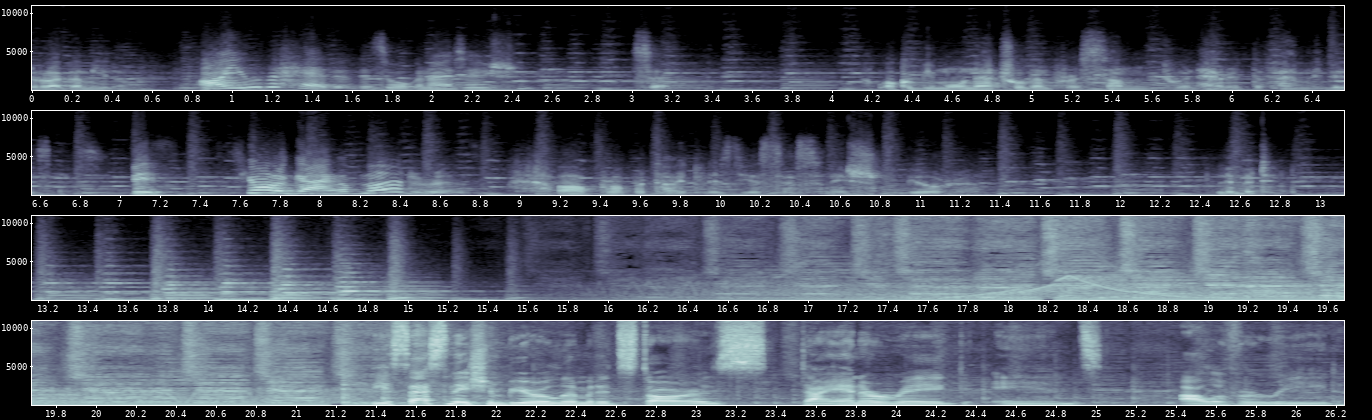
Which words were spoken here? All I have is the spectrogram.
Dragomiro. Are you the head of this organization? Sir, what could be more natural than for a son to inherit the family business? Business? You're a gang of murderers. Our proper title is the Assassination Bureau Limited. The Assassination Bureau Limited stars Diana Rigg and Oliver Reed,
